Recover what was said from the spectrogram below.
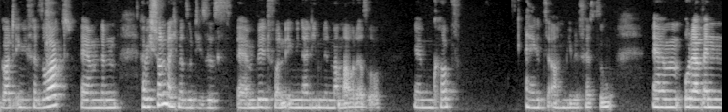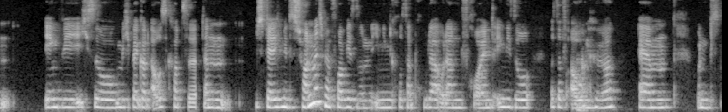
Gott irgendwie versorgt, ähm, dann habe ich schon manchmal so dieses ähm, Bild von irgendwie einer liebenden Mama oder so ähm, im Kopf. Äh, Gibt es ja auch ein Bibelfest zu. Ähm, oder wenn irgendwie ich so mich bei Gott auskotze, dann stelle ich mir das schon manchmal vor, wie so ein, irgendwie ein großer Bruder oder ein Freund, irgendwie so was auf Augenhöhe. Ähm, und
